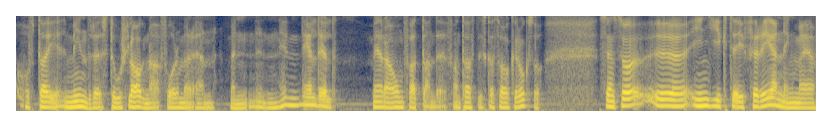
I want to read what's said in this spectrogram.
ofta i mindre storslagna former än, men en hel del mera omfattande, fantastiska saker också. Sen så uh, ingick det i förening med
